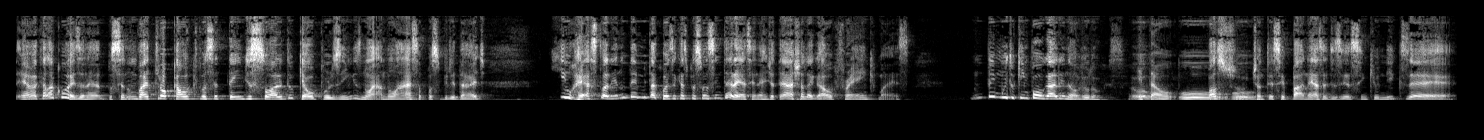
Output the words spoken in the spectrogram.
é aquela coisa, né? Você não vai trocar o que você tem de sólido, que é o Porzingis, não há, não há essa possibilidade. E o resto ali não tem muita coisa que as pessoas se interessem, né? A gente até acha legal o Frank, mas não tem muito o que empolgar ali não, viu, Lucas? Eu então, o... Posso o... te antecipar nessa, dizer assim, que o Knicks é,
